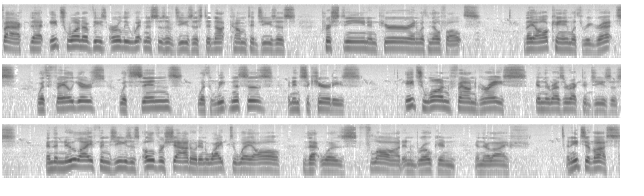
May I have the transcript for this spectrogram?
fact that each one of these early witnesses of Jesus did not come to Jesus pristine and pure and with no faults. They all came with regrets, with failures, with sins, with weaknesses and insecurities. Each one found grace in the resurrected Jesus. And the new life in Jesus overshadowed and wiped away all that was flawed and broken in their life. And each of us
